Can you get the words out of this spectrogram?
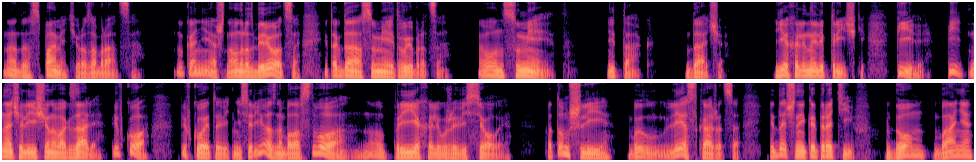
надо с памятью разобраться. Ну, конечно, он разберется, и тогда сумеет выбраться. Он сумеет. Итак, дача. Ехали на электричке, пили. Пить начали еще на вокзале. Пивко. Пивко это ведь несерьезно, баловство, но приехали уже веселые. Потом шли, был лес, кажется, и дачный кооператив, дом, баня.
